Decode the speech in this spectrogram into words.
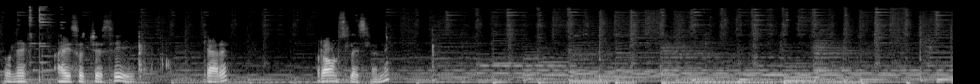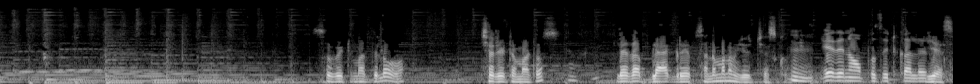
సో నెక్స్ట్ ఐస్ వచ్చేసి క్యారెట్ రౌండ్ స్లైస్లన్నీ సో వీటి మధ్యలో చెర్రీ టొమాటోస్ లేదా బ్లాక్ గ్రేప్స్ అన్న మనం యూజ్ చేసుకోవాలి ఏదైనా ఆపోజిట్ కలర్ ఎస్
